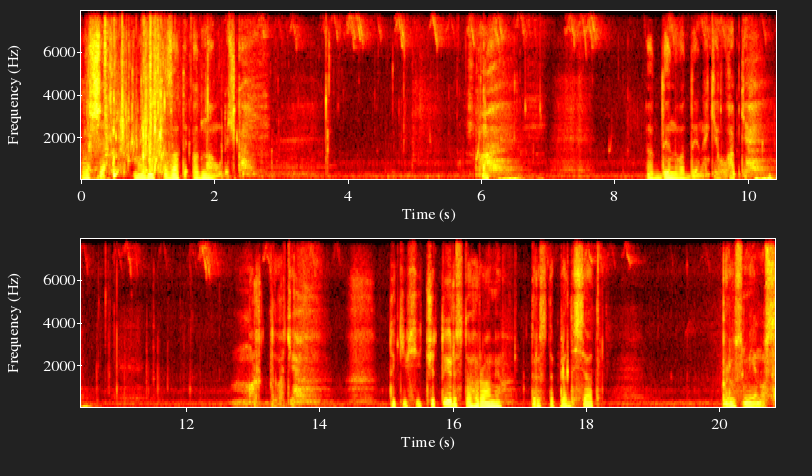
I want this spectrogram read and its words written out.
лише, можна сказати, одна удочка. Ох. Один в один, які лапті. Мордоті. Такі всі 400 грамів, 350. Плюс-мінус.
